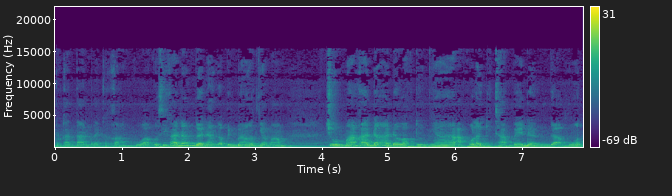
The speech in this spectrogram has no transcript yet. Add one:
perkataan mereka ke aku. Aku sih kadang nggak nanggapin banget ya mam. Cuma kadang ada waktunya aku lagi capek dan nggak mood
